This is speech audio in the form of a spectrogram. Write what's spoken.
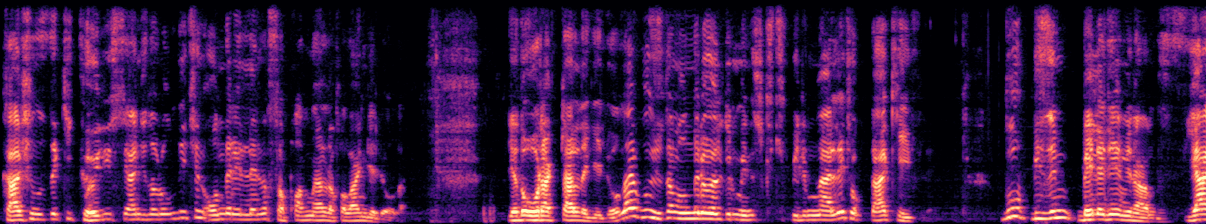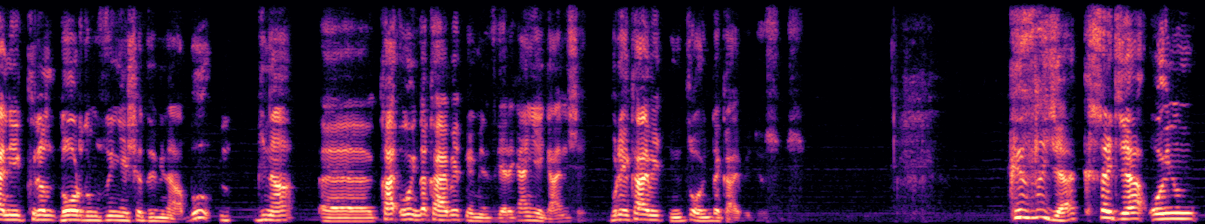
Karşınızdaki köylü isyancılar olduğu için onlar ellerine sapanlarla falan geliyorlar. Ya da oraklarla geliyorlar. Bu yüzden onları öldürmeniz küçük birimlerle çok daha keyifli. Bu bizim belediye binamız. Yani kral lordumuzun yaşadığı bina. Bu bina e, kay, oyunda kaybetmemeniz gereken yegane şey. Burayı kaybettiğinizde oyunda kaybediyorsunuz. Hızlıca, kısaca oyunun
